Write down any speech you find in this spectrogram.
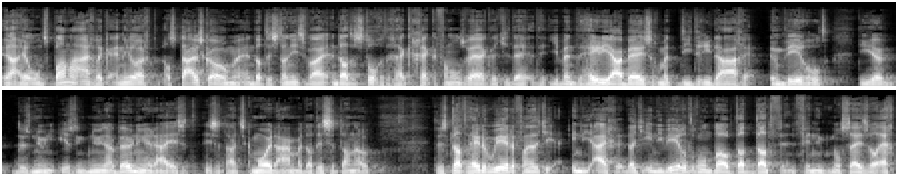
ja, heel ontspannen eigenlijk en heel erg als thuiskomen. En dat is dan iets waar, en dat is toch het gekke, gekke van ons werk, dat je, je bent het hele jaar bezig met die drie dagen een wereld, die er dus nu, is nu naar Beuningen rijden, is het, is het hartstikke mooi daar, maar dat is het dan ook. Dus dat hele weerde van dat je in die eigen, dat je in die wereld rondloopt, dat, dat vind, vind ik nog steeds wel echt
